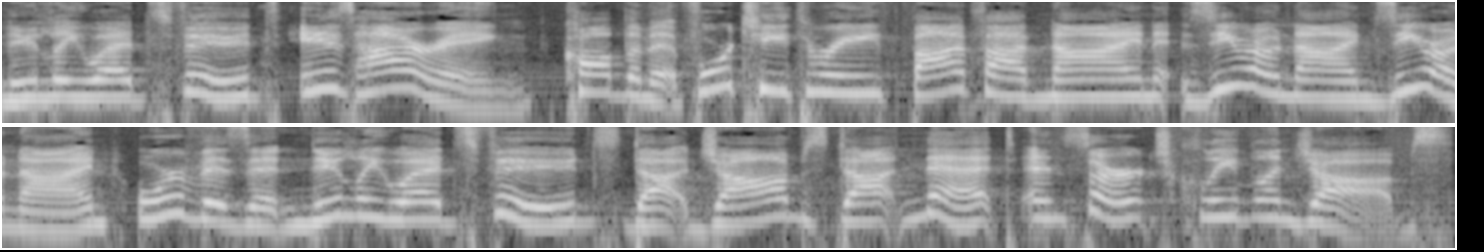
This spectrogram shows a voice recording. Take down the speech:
Newlyweds Foods is hiring. Call them at 423 559 0909 or visit newlywedsfoods.jobs.net and search Cleveland Jobs.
